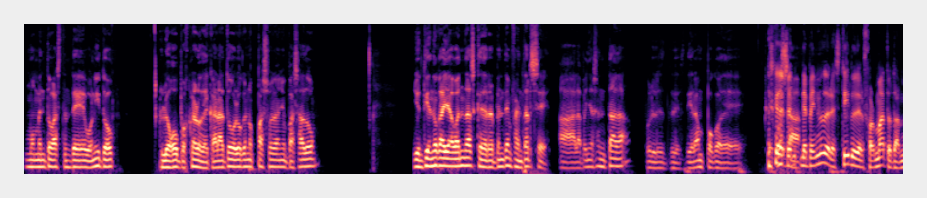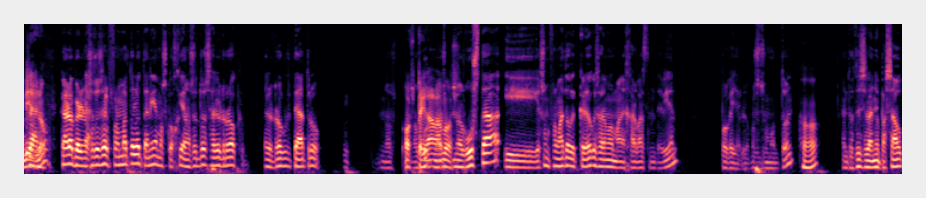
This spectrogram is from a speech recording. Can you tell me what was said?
un momento bastante bonito. Luego, pues claro, de cara a todo lo que nos pasó el año pasado, yo entiendo que haya bandas que de repente enfrentarse a la peña sentada, pues les, les diera un poco de... Es que dependiendo del estilo y del formato también, Claro. ¿no? Claro, pero nosotros el formato lo teníamos cogido. Nosotros el rock, el rock de teatro nos, Os nos pegábamos. nos- nos gusta y es un formato que creo que sabemos manejar bastante bien, porque ya lo hemos hecho un montón. Ajá. Entonces el año pasado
